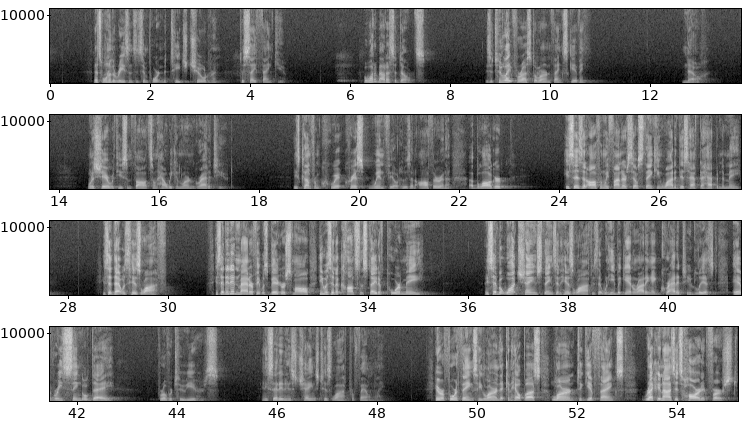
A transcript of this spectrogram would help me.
That's one of the reasons it's important to teach children to say thank you. But what about us adults? Is it too late for us to learn thanksgiving? No. I want to share with you some thoughts on how we can learn gratitude. These come from Chris Winfield, who is an author and a, a blogger. He says that often we find ourselves thinking, why did this have to happen to me? He said that was his life. He said it didn't matter if it was big or small, he was in a constant state of poor me. He said, but what changed things in his life is that when he began writing a gratitude list every single day, for over two years. And he said it has changed his life profoundly. Here are four things he learned that can help us learn to give thanks. Recognize it's hard at first.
